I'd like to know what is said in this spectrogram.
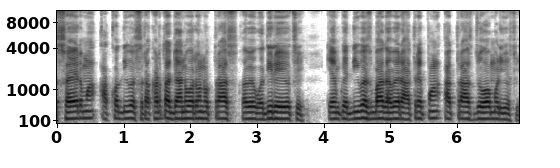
શહેરમાં આખો દિવસ રખડતા જાનવરોનો ત્રાસ હવે વધી રહ્યો છે. કેમ કે દિવસ બાદ હવે રાત્રે પણ આ ત્રાસ જોવા મળ્યો છે.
